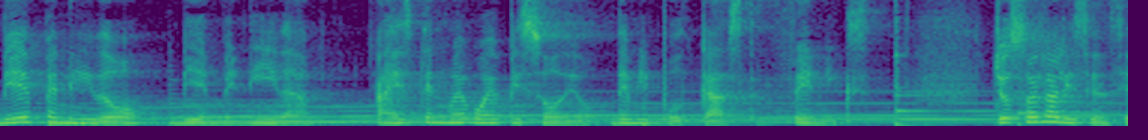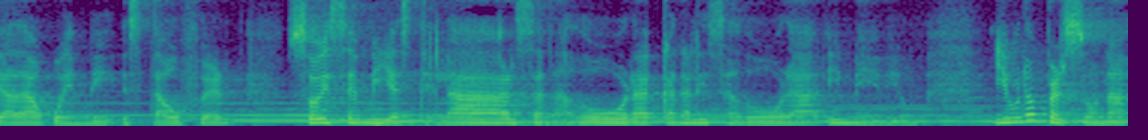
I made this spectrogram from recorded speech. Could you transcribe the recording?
Bienvenido, bienvenida a este nuevo episodio de mi podcast Fénix. Yo soy la licenciada Wendy Stauffer, soy semilla estelar, sanadora, canalizadora y medium y una persona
